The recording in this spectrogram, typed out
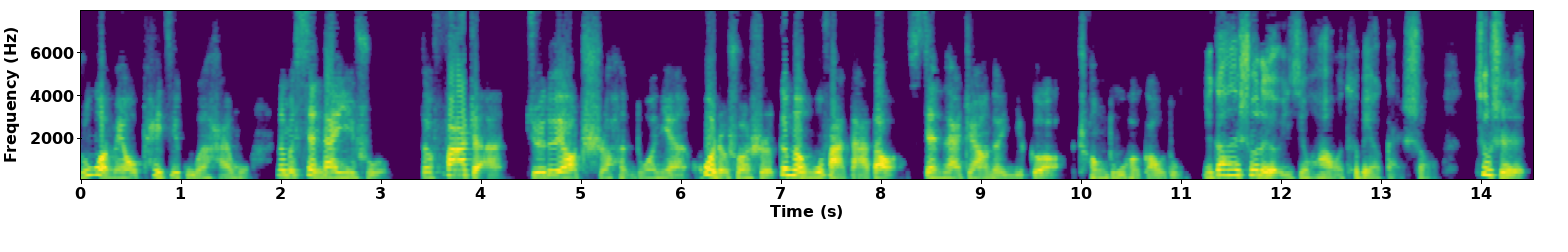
如果没有佩吉·古根海姆，那么现代艺术的发展。绝对要迟很多年，或者说是根本无法达到现在这样的一个程度和高度。你刚才说的有一句话，我特别有感受，就是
